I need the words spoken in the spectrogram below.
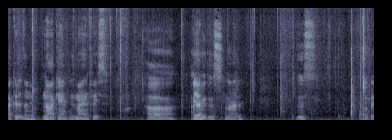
I could have done it. No, I can't. It's my end face. Uh, Yeah. activate this. Go ahead. This. Okay.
